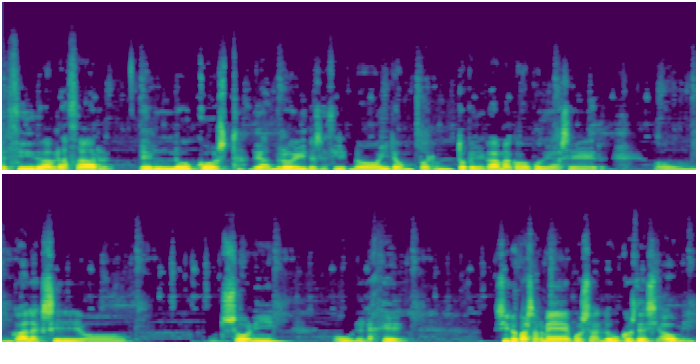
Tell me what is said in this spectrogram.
decidido abrazar el low cost de Android, es decir, no ir a un, tope de gama como puede ser un Galaxy o un Sony o un LG, sino pasarme pues al low cost de Xiaomi.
